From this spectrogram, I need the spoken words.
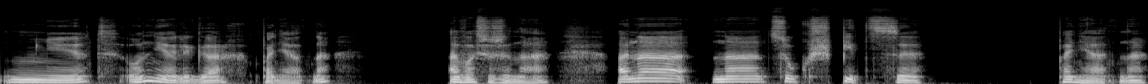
Нет, он не олигарх, понятно. А ваша жена? Она на Цукшпице. Понятно.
